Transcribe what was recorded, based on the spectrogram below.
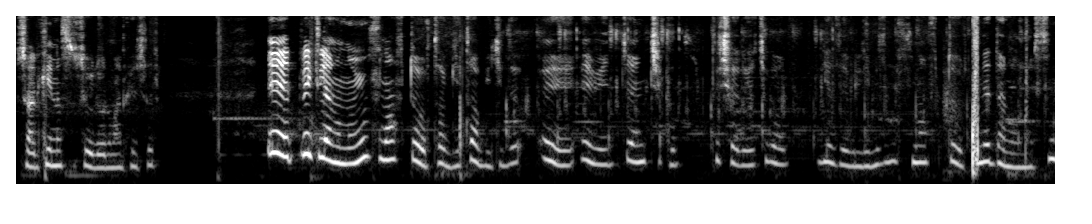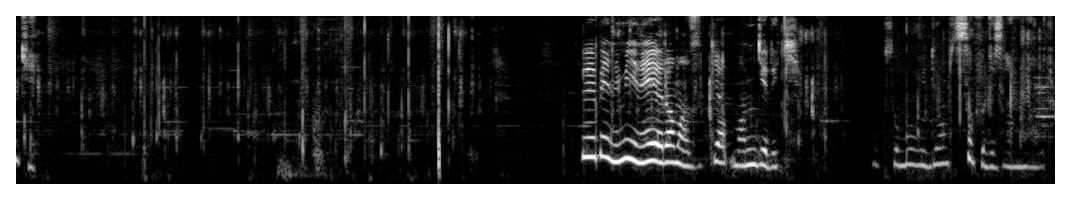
Şarkıyı nasıl söylüyorum arkadaşlar? Evet beklenen oyun FNAF 4 tabii tabii ki de e, evden çıkıp dışarıya çıkıp gezebildiğimiz bir FNAF 4 neden olmasın ki? Ve benim yine yaramazlık yapmam gerek. Yoksa bu videom sıfır izlenme alır.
